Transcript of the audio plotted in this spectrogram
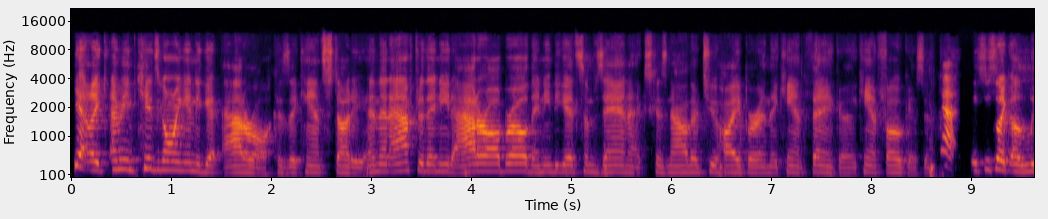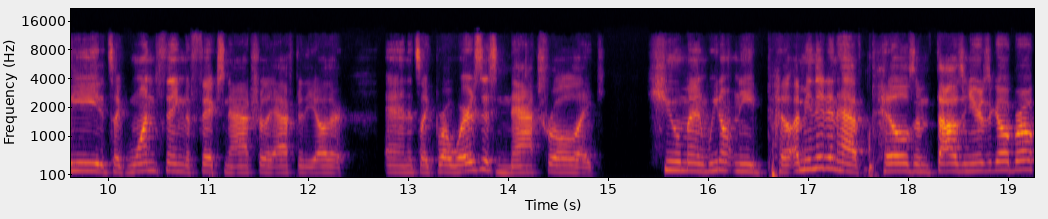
yeah, like I mean, kids going in to get Adderall because they can't study, and then after they need Adderall, bro, they need to get some Xanax because now they're too hyper and they can't think or they can't focus. And yeah. it's just like a lead. It's like one thing to fix naturally after the other, and it's like, bro, where's this natural like human? We don't need pill. I mean, they didn't have pills a thousand years ago, bro.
